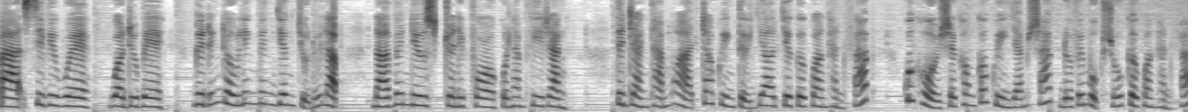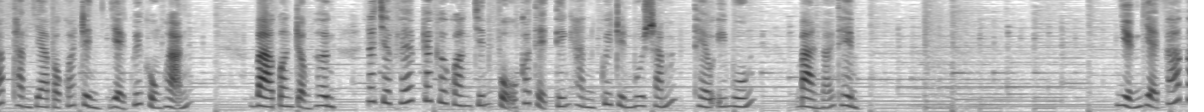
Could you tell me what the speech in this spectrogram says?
Bà Siviwe Wadube, người đứng đầu Liên minh Dân chủ đối lập, nói với News 24 của Nam Phi rằng tình trạng thảm họa trao quyền tự do cho cơ quan hành pháp, Quốc hội sẽ không có quyền giám sát đối với một số cơ quan hành pháp tham gia vào quá trình giải quyết khủng hoảng. Và quan trọng hơn, nó cho phép các cơ quan chính phủ có thể tiến hành quy trình mua sắm theo ý muốn. Bà nói thêm. Những giải pháp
